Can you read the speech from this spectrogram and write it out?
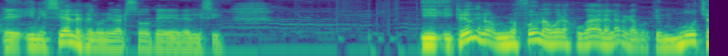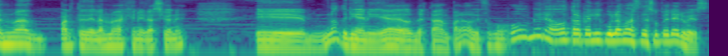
eh, iniciales del universo de, DC. Y, creo que no, fue una buena jugada a la larga, porque muchas nuevas, parte de las nuevas generaciones eh, no tenían ni idea de dónde estaban parados. Y fue como, oh, mira, otra película más de superhéroes.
